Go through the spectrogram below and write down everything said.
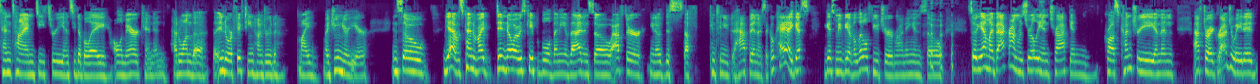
10 time D3 NCAA All American and had won the, the indoor 1500 my, my junior year. And so, yeah, it was kind of, I didn't know I was capable of any of that. And so after, you know, this stuff continued to happen, I was like, okay, I guess, I guess maybe I have a little future in running. And so, so yeah, my background was really in track and cross country. And then after I graduated,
